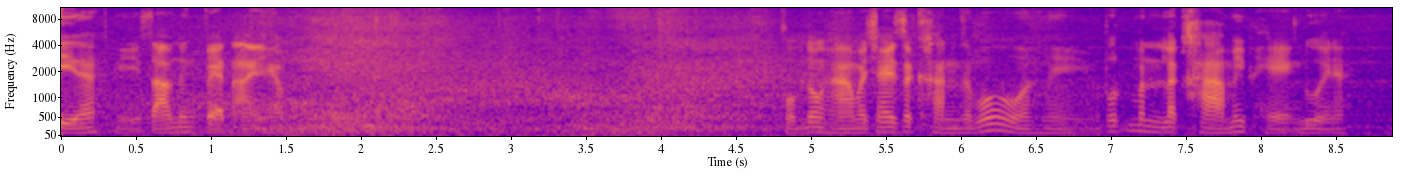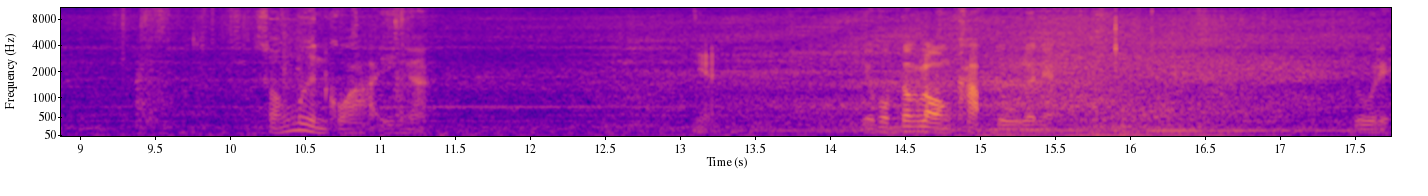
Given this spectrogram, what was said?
ดีนะ นี่สามหนึ่งแปดไอครับ ผมต้องหามาใช้สักคันซะโบ้แหมรถมันราคาไม่แพงด้วยนะสองหมื่นกว่าเองอะเนี่ยเดี๋ยวผมต้องลองขับดูแล้วเนี่ย ดูดิ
